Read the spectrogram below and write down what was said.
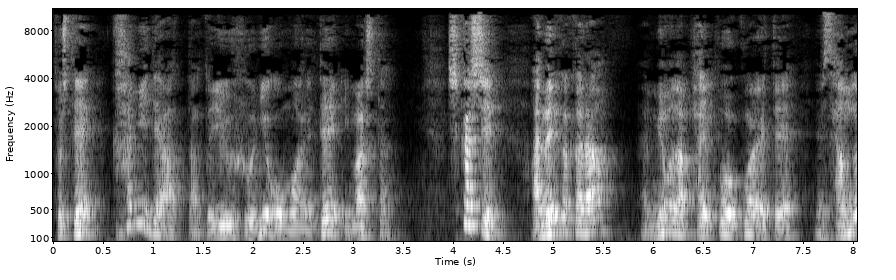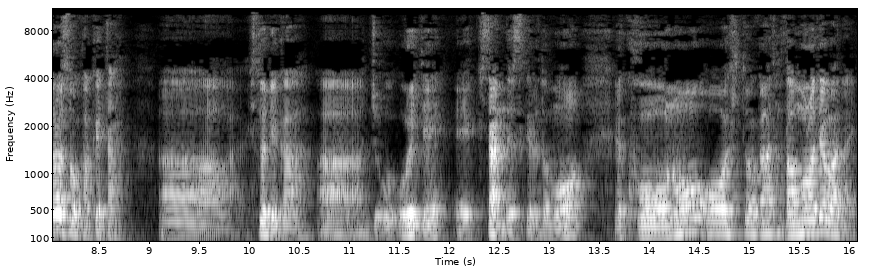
そして神であったというふうに思われていました。しかし、アメリカから妙なパイプを加えて、サングラスをかけた一人が降りてきたんですけれども、この人がただ者ではない。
